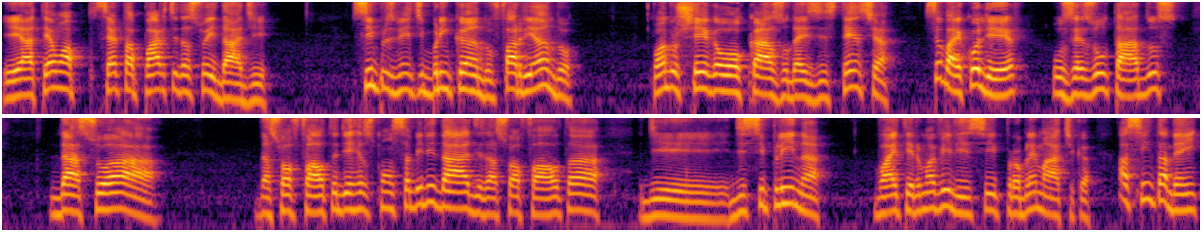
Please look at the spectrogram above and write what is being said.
e até uma certa parte da sua idade simplesmente brincando, farreando, quando chega o ocaso da existência, você vai colher os resultados da sua da sua falta de responsabilidade, da sua falta de disciplina, vai ter uma velhice problemática assim também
